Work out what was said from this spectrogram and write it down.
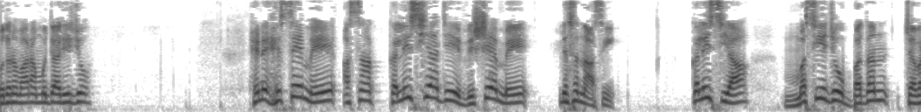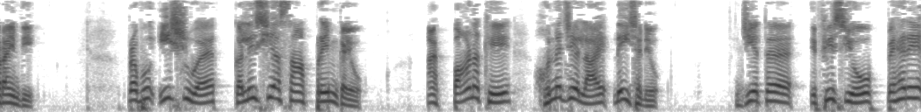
ॿुधण वारा मुंहिंजा जीजो हिन हिसे में असां कलिसिया जे विषय में ॾिसंदासीं कलिसिया मसीह जो बदन चवराईंदी प्रभु ईश्वर कलिसिया सां प्रेम कयो ऐं पाण खे हुन जे लाइ ॾेई छडि॒यो जीअं त इफीसियो पहिरें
